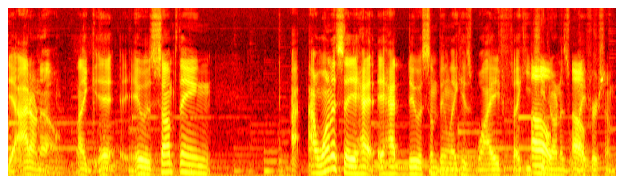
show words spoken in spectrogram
yeah, I don't know. Like it it was something I, I want to say it had, it had to do with something like his wife, like he Oh, cheated on his oh, wife or something.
